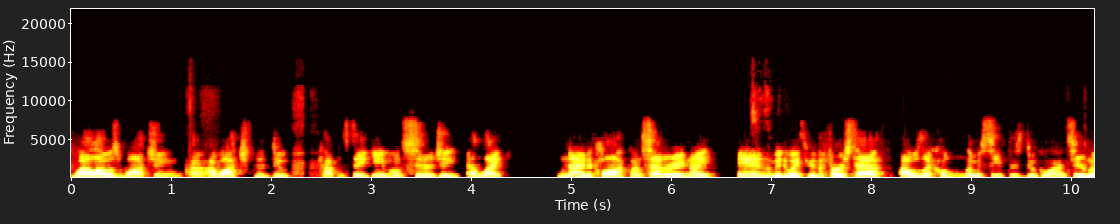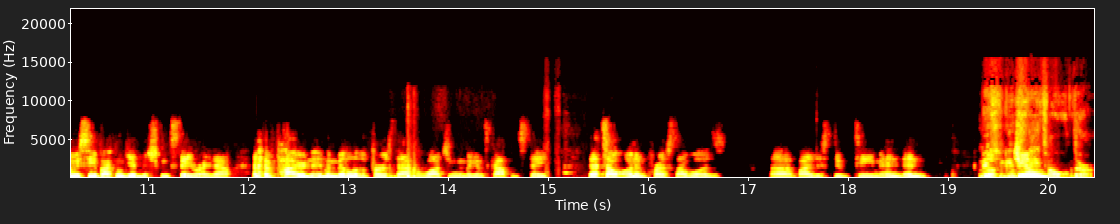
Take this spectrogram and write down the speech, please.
while I was watching. I, I watched the Duke Coppin State game on Synergy at like nine o'clock on Saturday night. And midway through the first half, I was like, hold on, let me see if this Duke line's here. Let me see if I can get Michigan State right now. And I fired in the middle of the first half of watching them against Coppin State. That's how unimpressed I was uh, by this Duke team. And and Look, Michigan Jalen- State's older.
